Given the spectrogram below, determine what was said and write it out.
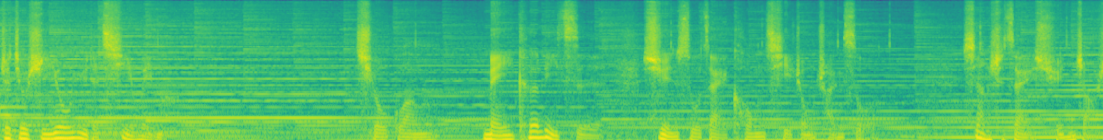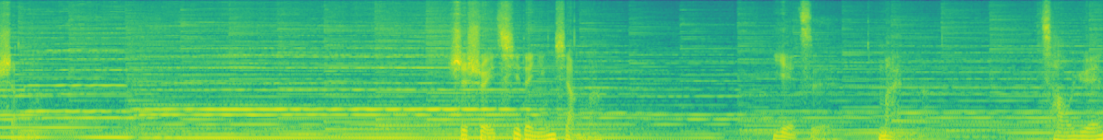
这就是忧郁的气味吗？秋光，每一颗粒子迅速在空气中穿梭，像是在寻找什么。是水汽的影响吗？叶子慢了，草原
